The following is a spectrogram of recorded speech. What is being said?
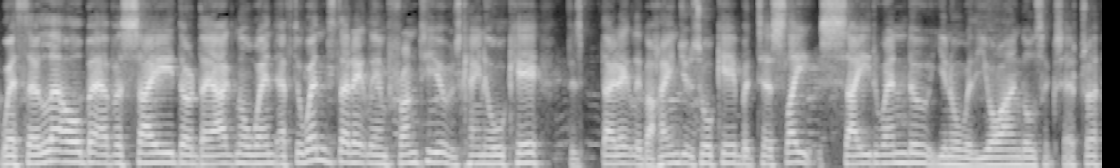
with a little bit of a side or diagonal wind. If the wind's directly in front of you, it was kind of okay. If it's directly behind you, it's okay. But to a slight side window, you know, with yaw angles, etc.,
